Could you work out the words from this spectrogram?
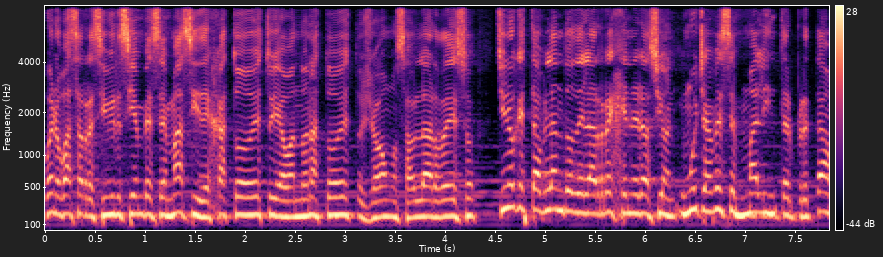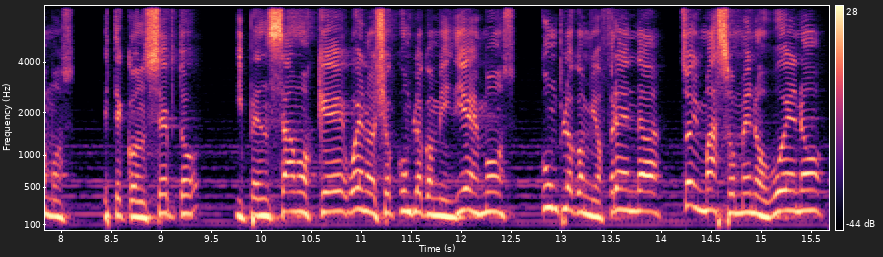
bueno, vas a recibir 100 veces más y dejas todo esto y abandonas todo esto, ya vamos a hablar de eso, sino que está hablando de la regeneración. Y muchas veces malinterpretamos este concepto y pensamos que, bueno, yo cumplo con mis diezmos, cumplo con mi ofrenda, soy más o menos bueno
